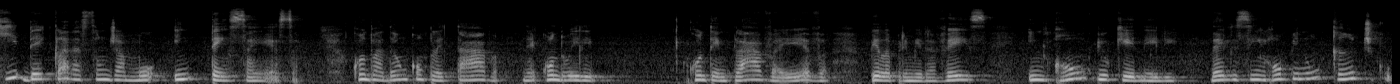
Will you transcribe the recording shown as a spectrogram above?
Que declaração de amor intensa é essa? Quando Adão completava, né, quando ele contemplava Eva pela primeira vez, irrompe o que nele? Né? Ele se irrompe num cântico,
